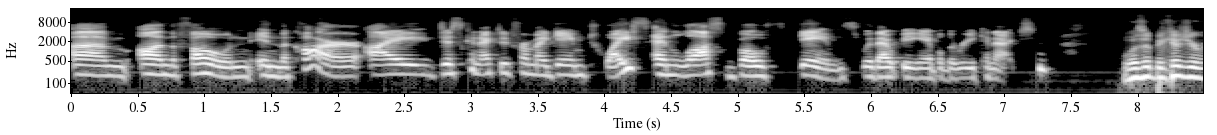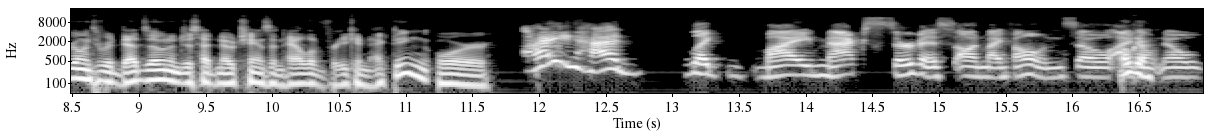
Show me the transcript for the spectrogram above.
um, on the phone in the car. I disconnected from my game twice and lost both games without being able to reconnect. Was it because you were going through a dead zone and just had no chance in hell of reconnecting, or I had like my max service on my phone, so I don't know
